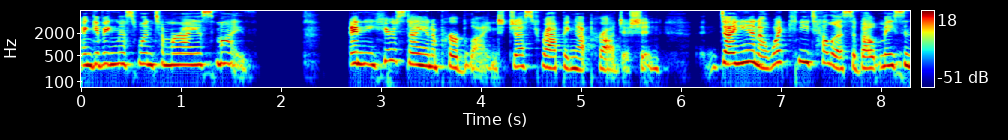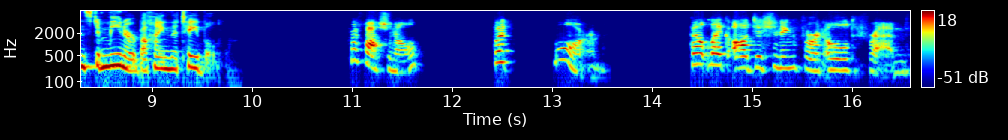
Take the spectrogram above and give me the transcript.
and giving this one to Mariah Smythe. And here's Diana Purblind, just wrapping up her audition. Diana, what can you tell us about Mason's demeanor behind the table? Professional, but warm. Felt like auditioning for an old friend.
